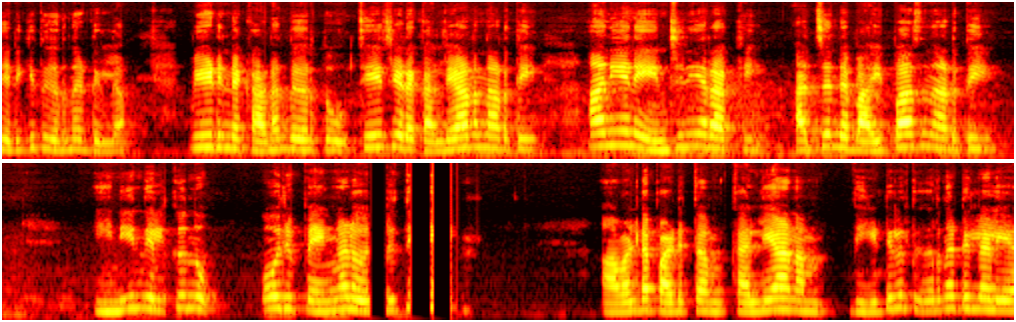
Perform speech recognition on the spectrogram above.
ശരിക്ക് തീർന്നിട്ടില്ല. വീടിന്റെ കടം തീർത്തു ചേച്ചിയുടെ കല്യാണം നടത്തി അനിയനെ എഞ്ചിനീയറാക്കി അച്ഛന്റെ ബൈപ്പാസ് നടത്തി. ഇനിയും നിൽക്കുന്നു ഒരു പെങ്ങൾ ഒരുത്തി. അവളുടെ പഠിത്തം കല്യാണം വീട്ടിൽ തീർന്നിട്ടില്ല അളിയ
